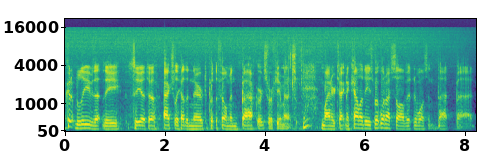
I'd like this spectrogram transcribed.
couldn't believe that the theater actually had the nerve to put the film in backwards for a few minutes. Minor technicalities, but what I saw of it, it wasn't that bad.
